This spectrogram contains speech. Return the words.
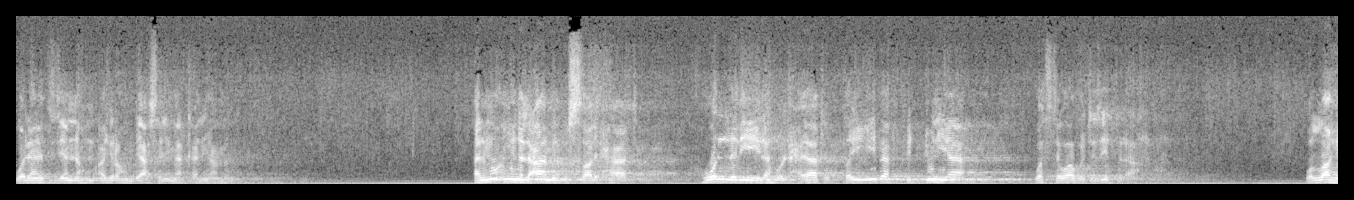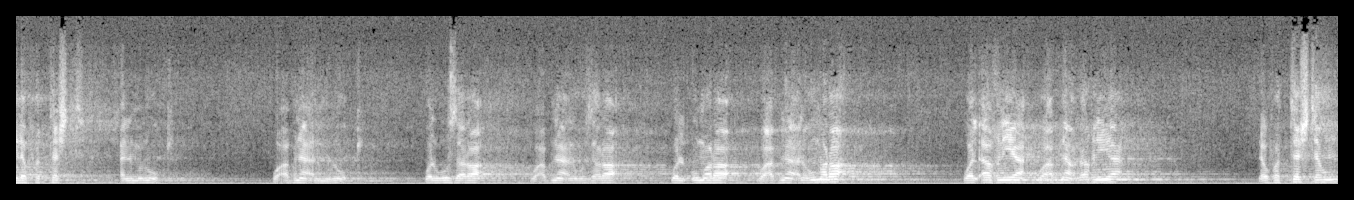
ولنجزينهم أجرهم بأحسن ما كانوا يعملون. المؤمن العامل بالصالحات هو الذي له الحياة الطيبة في الدنيا والثواب الجزيل في الآخرة. والله لو فتشت الملوك وأبناء الملوك والوزراء وأبناء الوزراء والأمراء وأبناء الأمراء والأغنياء وأبناء الأغنياء لو فتشتهم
